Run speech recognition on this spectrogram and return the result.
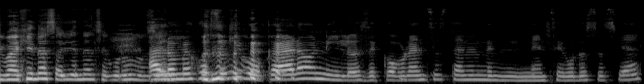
¿Te imaginas ahí en el seguro A social? lo mejor se equivocaron y los de cobranza están en el, en el seguro social.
